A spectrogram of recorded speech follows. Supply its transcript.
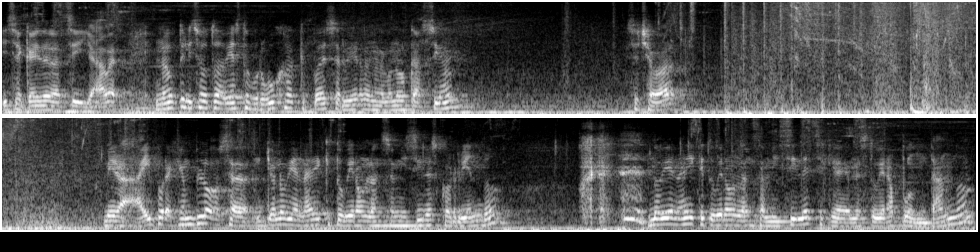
y se cae de la silla. A ver, no he utilizado todavía esta burbuja que puede servir en alguna ocasión. Ese chaval. Mira, ahí por ejemplo, o sea, yo no vi a nadie que tuviera un lanzamisiles corriendo. no vi a nadie que tuviera un lanzamisiles y que me estuviera apuntando.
